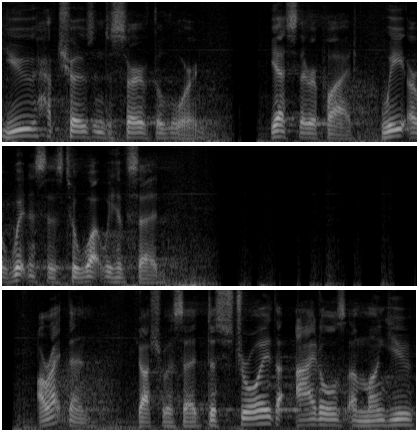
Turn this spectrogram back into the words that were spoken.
You have chosen to serve the Lord. Yes, they replied, we are witnesses to what we have said. All right then, Joshua said, destroy the idols among you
